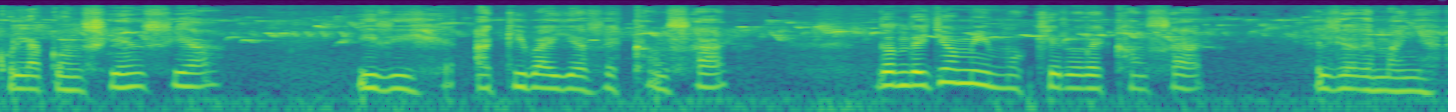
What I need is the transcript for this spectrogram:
con la conciencia y dije, aquí vayas a descansar, donde yo mismo quiero descansar el día de mañana.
